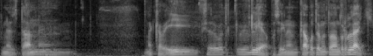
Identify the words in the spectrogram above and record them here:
που να ζητάνε να κα- ή ξέρω εγώ, τα βιβλία, όπως έγιναν κάποτε με τον Ανδρουλάκη.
